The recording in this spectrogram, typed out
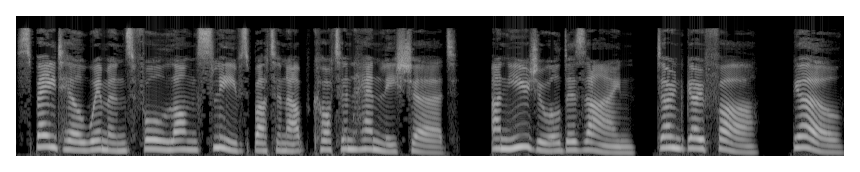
Spadehill Women's Full Long Sleeves Button Up Cotton Henley Shirt. Unusual design. Don't go far. Girl.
